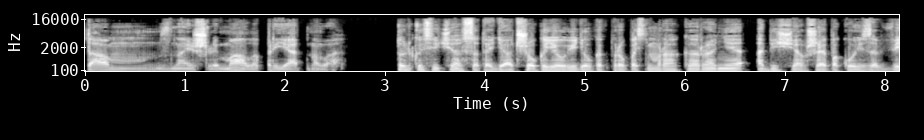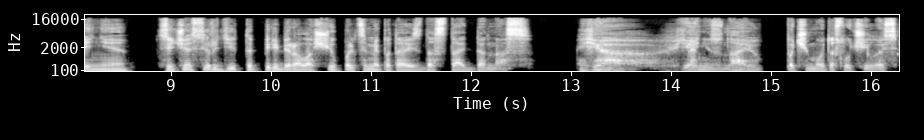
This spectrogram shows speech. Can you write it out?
Там, знаешь ли, мало приятного». Только сейчас, отойдя от шока, я увидел, как пропасть мрака, ранее обещавшая покой и забвение, сейчас сердито перебирала щупальцами, пытаясь достать до нас. «Я... я не знаю, почему это случилось».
